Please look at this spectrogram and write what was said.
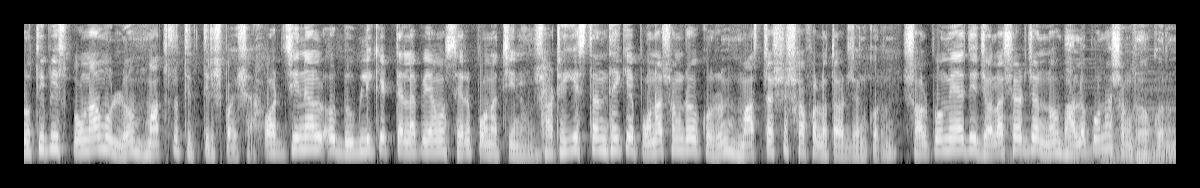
প্রতি পিস পোনার মূল্য মাত্র তেত্রিশ পয়সা। অরিজিনাল ও ডুপ্লিকেট তেলাপিয়া মাছের পোনা চিনুন। সঠিক স্থান থেকে পোনা সংগ্রহ করুন মাছ চাষে সফলতা অর্জন করুন। স্বল্প মেয়াদী জলাশয়ের জন্য ভালো পোনা সংগ্রহ করুন।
